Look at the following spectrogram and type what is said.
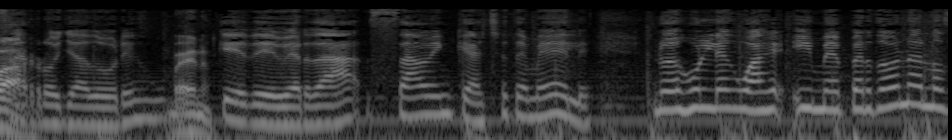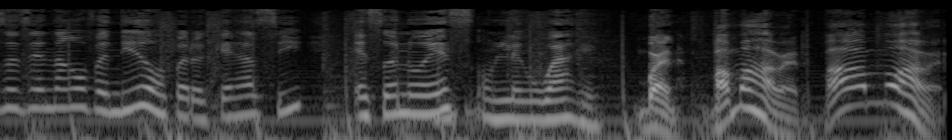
desarrolladores Bueno. que de verdad saben que HTML no es un lenguaje. Y me perdona, no se sientan ofendidos, pero es que es así. Eso no es un lenguaje. Bueno, vamos a ver, vamos a ver.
